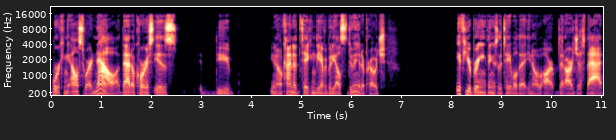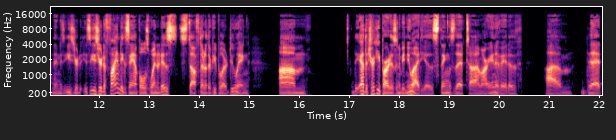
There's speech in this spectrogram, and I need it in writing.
working elsewhere. Now, that of course is the you know kind of taking the everybody else doing it approach. If you're bringing things to the table that you know are that are just that, and it's easier it's easier to find examples when it is stuff that other people are doing. Um, the, yeah, the tricky part is going to be new ideas, things that um, are innovative, um, that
